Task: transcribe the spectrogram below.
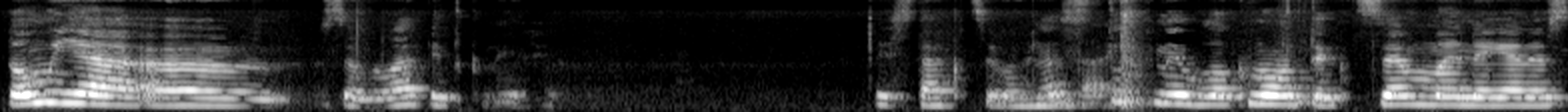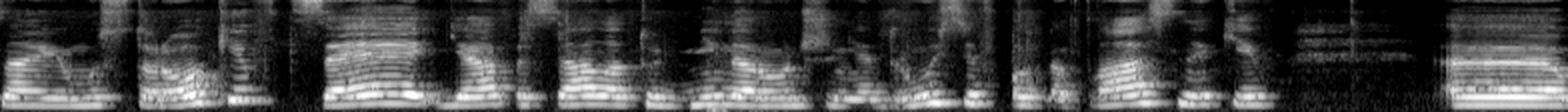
Тому я е, завела під книги. Ось так це виглядає. Наступний блокнотик це в мене, я не знаю, йому 100 років. Це я писала тут дні народження друзів, однокласників. Е,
